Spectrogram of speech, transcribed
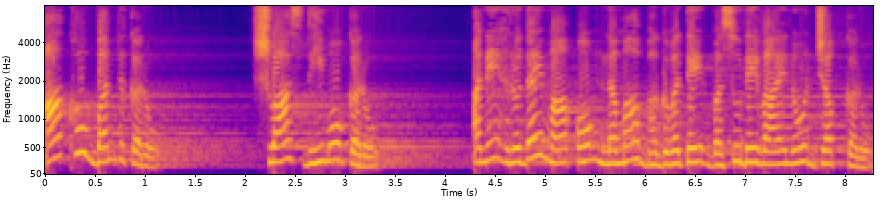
આંખો બંધ કરો. શ્વાસ ધીમો કરો. અને હૃદયમાં ઓમ નમઃ ભગવતે વસુદેવાયનો જપ કરો.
